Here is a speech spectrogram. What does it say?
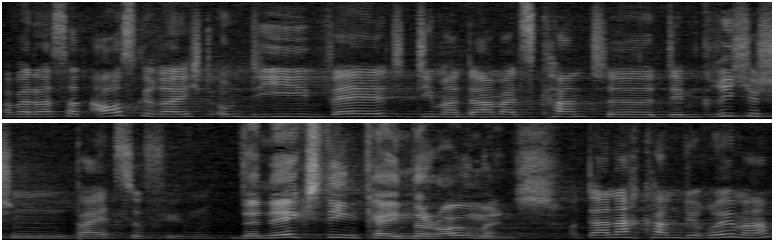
aber das hat ausgereicht, um die Welt, die man damals kannte, dem Griechischen beizufügen. The next thing came the Romans. Und danach kamen die Römer.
